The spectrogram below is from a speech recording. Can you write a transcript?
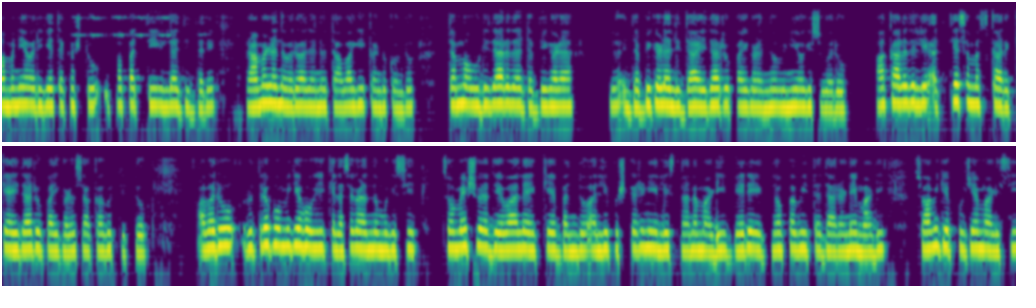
ಆ ಮನೆಯವರಿಗೆ ತಕ್ಕಷ್ಟು ಉಪಪತ್ತಿ ಇಲ್ಲದಿದ್ದರೆ ರಾಮಣ್ಣನವರು ಅದನ್ನು ತಾವಾಗಿ ಕಂಡುಕೊಂಡು ತಮ್ಮ ಉಡಿದಾರದ ಡಬ್ಬಿಗಳಲ್ಲಿದ್ದ ಐದಾರು ರೂಪಾಯಿಗಳನ್ನು ವಿನಿಯೋಗಿಸುವರು. ಆ ಕಾಲದಲ್ಲಿ ಅತ್ಯ ಸಂಸ್ಕಾರಕ್ಕೆ ಐದಾರು ರೂಪಾಯಿಗಳು ಸಾಕಾಗುತ್ತಿತ್ತು. ಅವರು ರುದ್ರಭೂಮಿಗೆ ಹೋಗಿ ಕೆಲಸಗಳನ್ನು ಮುಗಿಸಿ ಸೋಮೇಶ್ವರ ದೇವಾಲಯಕ್ಕೆ ಬಂದು ಅಲ್ಲಿ ಪುಷ್ಕರಿಣಿಯಲ್ಲಿ ಸ್ನಾನ ಮಾಡಿ ಬೇರೆ ಯಜ್ಞೋಪವೀತ ಧಾರಣೆ ಮಾಡಿ ಸ್ವಾಮಿಗೆ ಪೂಜೆ ಮಾಡಿಸಿ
